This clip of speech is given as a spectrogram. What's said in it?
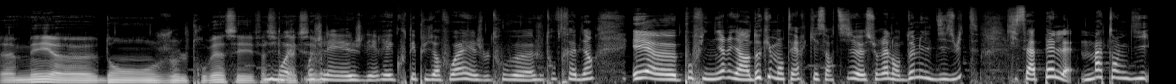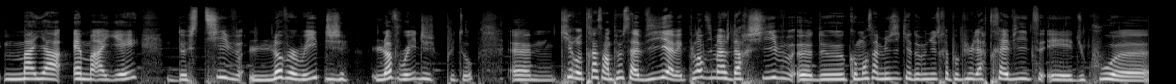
Euh, mais euh, dans, je le trouvais assez facile Ouais, d'accès. moi je l'ai, je l'ai réécouté plusieurs fois et je le trouve, euh, je le trouve très bien. Et euh, pour finir, il y a un documentaire qui est sorti sur elle en 2018 qui s'appelle Matangi Maya MIA de Steve Loveridge. Loveridge plutôt, euh, qui retrace un peu sa vie avec plein d'images d'archives euh, de comment sa musique est devenue très populaire très vite et du coup euh,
